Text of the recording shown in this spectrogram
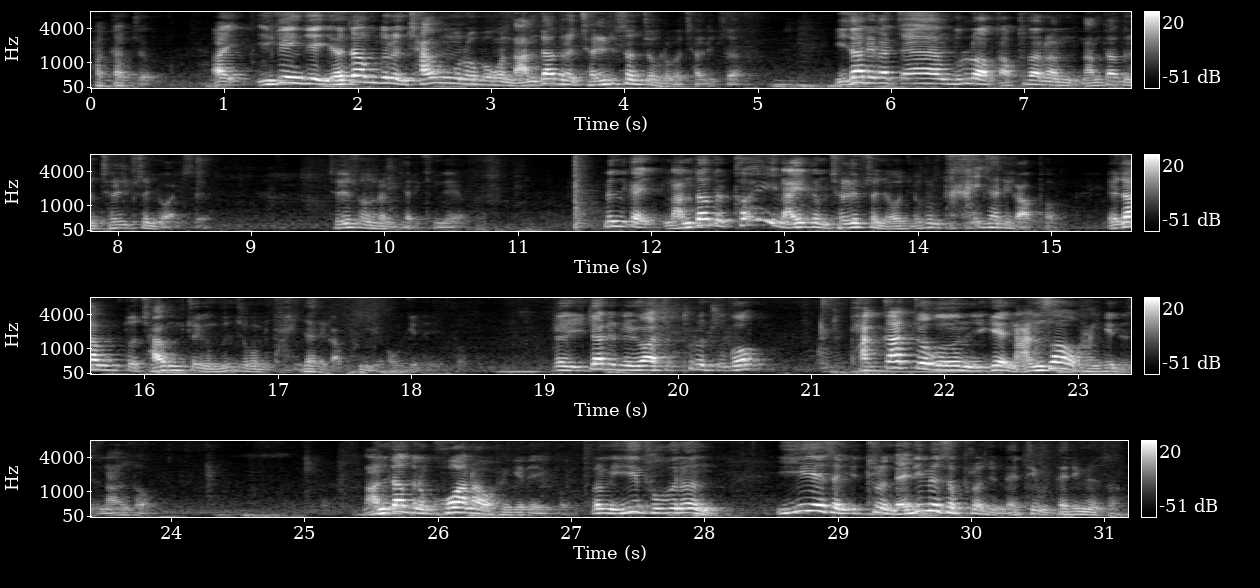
바깥쪽 아 이게 이제 여자분들은 자궁으로 보고 남자들은 전립선 쪽으로 봐 전립선 이 자리가 쫙 눌러갖고 아프다는 남자들은 전립선이 와 있어요 전립선 사람이 자리 긴네요 그러니까 남자들 거의 나이 들면 전립선이 오죠. 그럼 다 이 자리가 아파. 여자분도 자궁적인 문제가 오면 다 이 자리가 아픈 게 오게 돼 있고. 그래서 이 자리를 요아치 풀어주고 바깥쪽은 이게 난소하고 관계돼서 난소. 남자들은 고환하고 관계돼 있고. 그럼 이 부분은 이에서 밑으로 내리면서 풀어줘. 내티브 내리면서.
